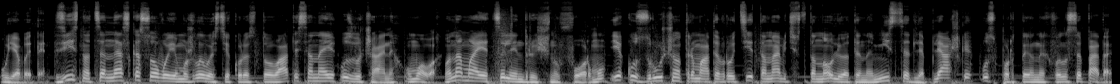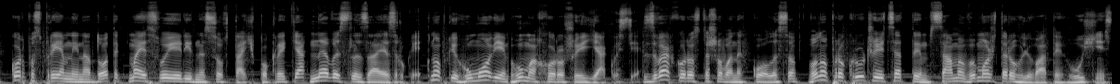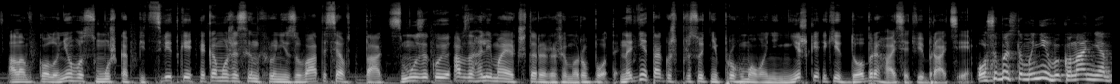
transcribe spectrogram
уявити. Звісно, це не скасовує можливості користуватися нею у звичайних умовах. Вона має циліндричну форму, яку зручно тримати в руці та навіть встановлювати на місце для пляшки у спортивних велосипедах. Корпус приємний на дотик, має своєрідне софтач покриття, не вислизає з руки. Кнопки гумові, гума хорошої якості. Зверху розташоване колесо, воно прокручується, тим самим ви можете регулювати гучність, але навколо нього смужка підсвітки, яка може синхронізуватися в такт з музикою, а взагалі має чотири режими роботи. На дні також присутні прогумовані ніжки, які добре гасять вібрації. Особисто мені виконання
